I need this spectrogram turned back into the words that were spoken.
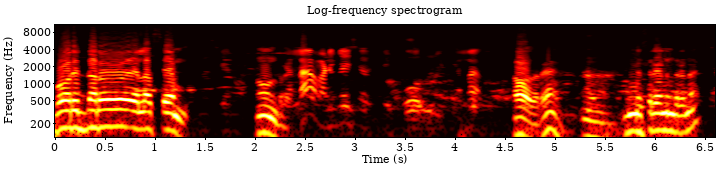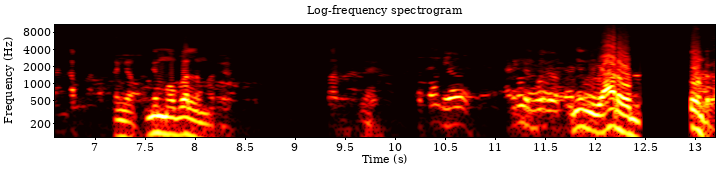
ಬೋರ್ ಇದ್ದಾರು ಎಲ್ಲ ಸೇಮ್. ಹ್ಞೂನ್ರಿ. ಹೌದ್ರಿ? ಹಾ ನಿಮ್ಮ ಹೆಸರು ಏನಂದ್ರಣ್ಣ? ಸಂಗಪ್ಪ. ಸಂಗಪ್ಪ. ನಿಮ್ಮ ಮೊಬೈಲ್ ನಂಬರ್ ಹೇಳಿ. ನೀವು ಯಾರು ತೊಗೊಂಡ್ರಿ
